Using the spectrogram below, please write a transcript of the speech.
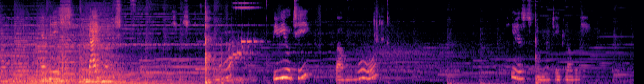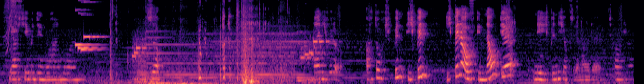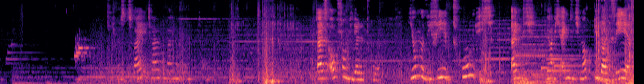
Nämlich die Leibwandstiefel. Wenn ich mich erinnere. Bibliothek? War wo? Hier, das ist Bibliothek, glaube ich. Ja, hier mit den Geheimräumen. So. Nein, ich würde. Ach doch, ich bin. Ich bin. Ich bin auf genau der. Nee, ich bin nicht auf genau der Etage. Ich muss zwei Etagen weiter runter. Da ist auch schon wieder eine Truhe. Junge, wie viele Truhen ich eigentlich. Wie habe ich eigentlich noch übersehen?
